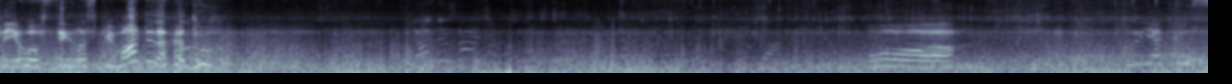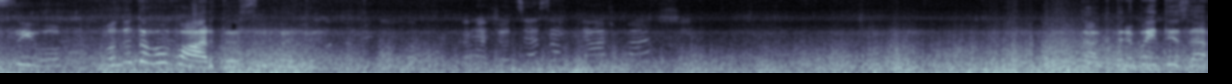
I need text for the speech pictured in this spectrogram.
Ти його встигла спіймати на ходу? Я не знаю, чи О, ну як красиво. Воно того варте, слухайте. Коротше, оце сам пляж перший. Так, треба йти за.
